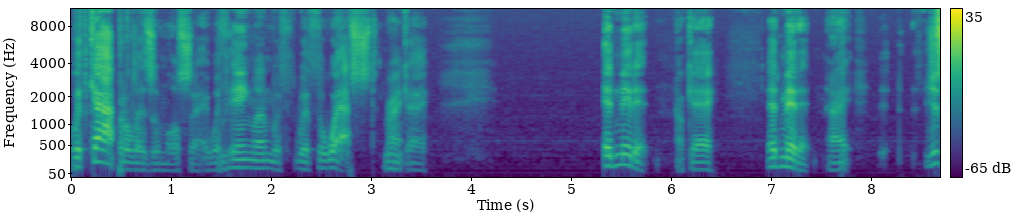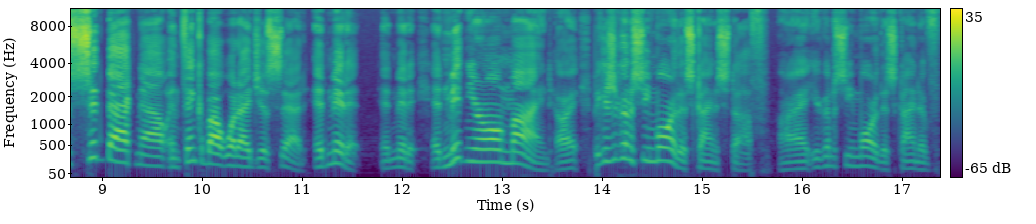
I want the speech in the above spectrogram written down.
With capitalism, we'll say, with England, with, with the West, Mm-hmm. Right. okay? Admit it, okay? Admit it, all right? Just sit back now and think about what I just said. Admit it. Admit it. Admit in your own mind, all right? Because you're going to see more of this kind of stuff, all right? You're going to see more of this kind of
